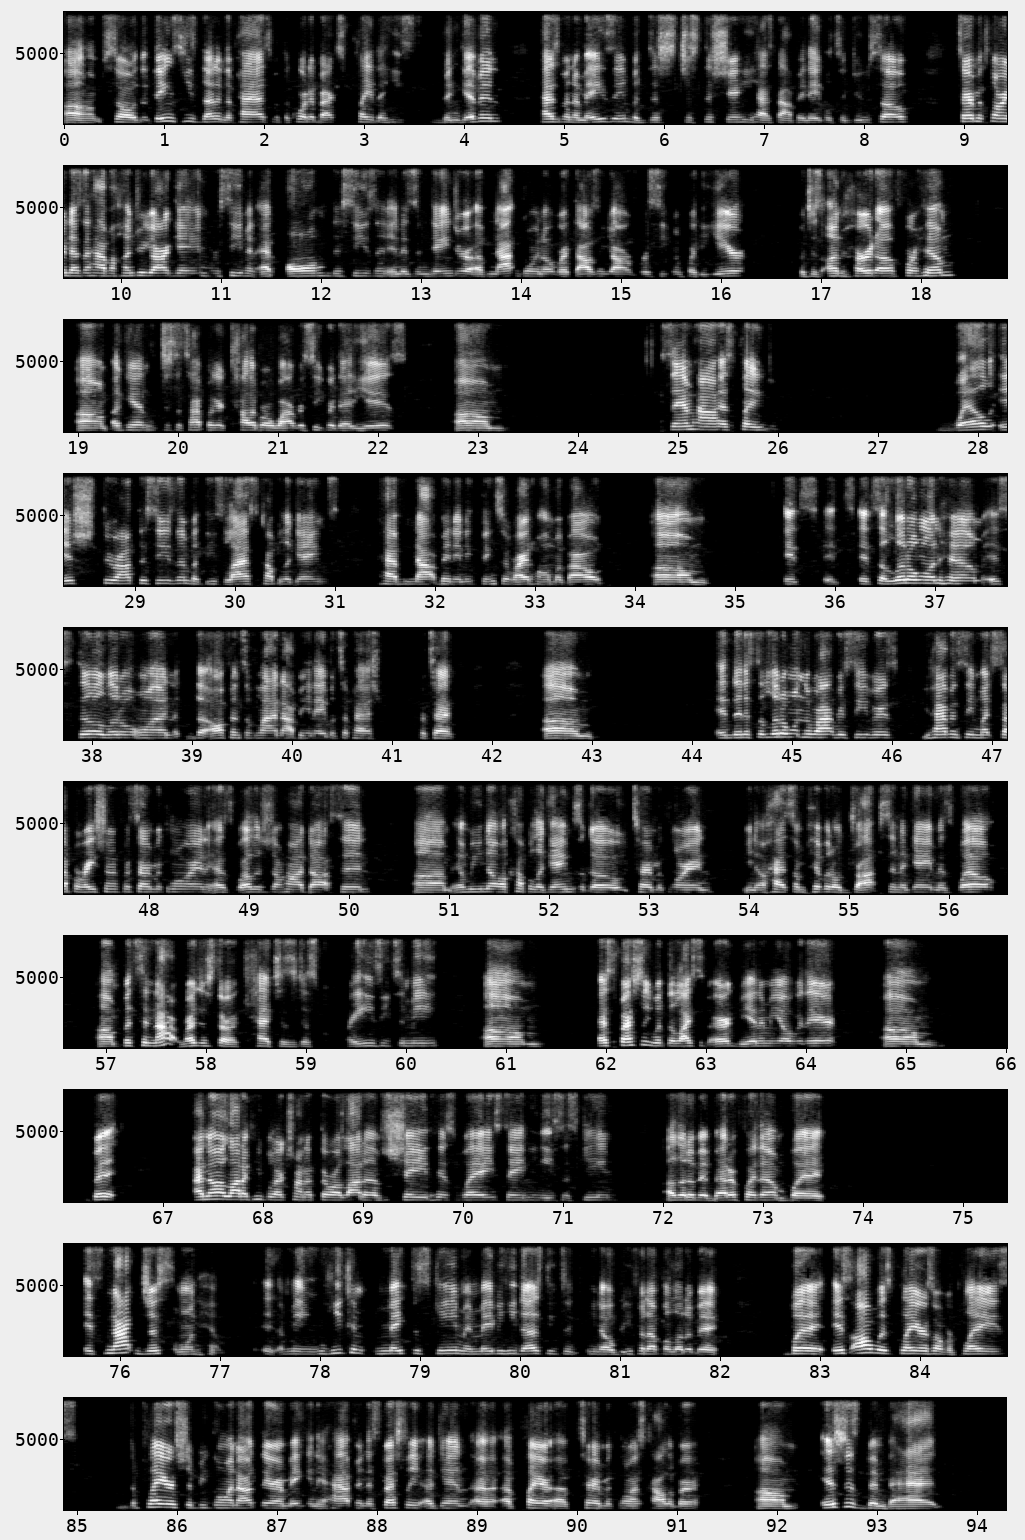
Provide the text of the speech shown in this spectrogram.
Um, so the things he's done in the past with the quarterbacks play that he's been given has been amazing, but this just this year he has not been able to do so. Terry McLaurin doesn't have a hundred yard game receiving at all this season and is in danger of not going over a thousand yard receiving for the year, which is unheard of for him. Um, again, just the type of caliber wide receiver that he is. Um, Sam Howell has played well-ish throughout the season, but these last couple of games have not been anything to write home about. Um, it's it's it's a little on him. It's still a little on the offensive line not being able to pass protect. Um, and then it's a little on the wide receivers. You haven't seen much separation for Terry McLaurin as well as Jahan Dotson. Um, and we know a couple of games ago, Terry McLaurin, you know, had some pivotal drops in the game as well. Um, but to not register a catch is just crazy to me. Um, especially with the likes of Eric Bieniemy over there. Um, but I know a lot of people are trying to throw a lot of shade his way, saying he needs to scheme a little bit better for them, but it's not just on him. It, I mean, he can make the scheme, and maybe he does need to, you know, beef it up a little bit. But it's always players over plays. The players should be going out there and making it happen, especially again a, a player of Terry McLaurin's caliber. Um, it's just been bad.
